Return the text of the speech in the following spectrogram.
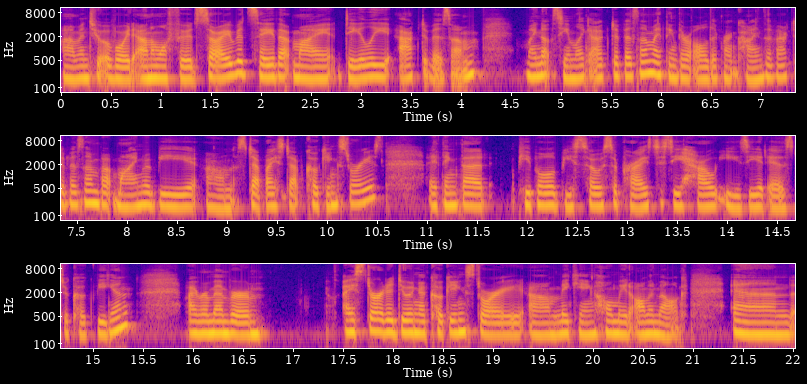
um, and to avoid animal food. So, I would say that my daily activism might not seem like activism. I think there are all different kinds of activism, but mine would be step by step cooking stories. I think that people would be so surprised to see how easy it is to cook vegan. I remember. I started doing a cooking story, um, making homemade almond milk, and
